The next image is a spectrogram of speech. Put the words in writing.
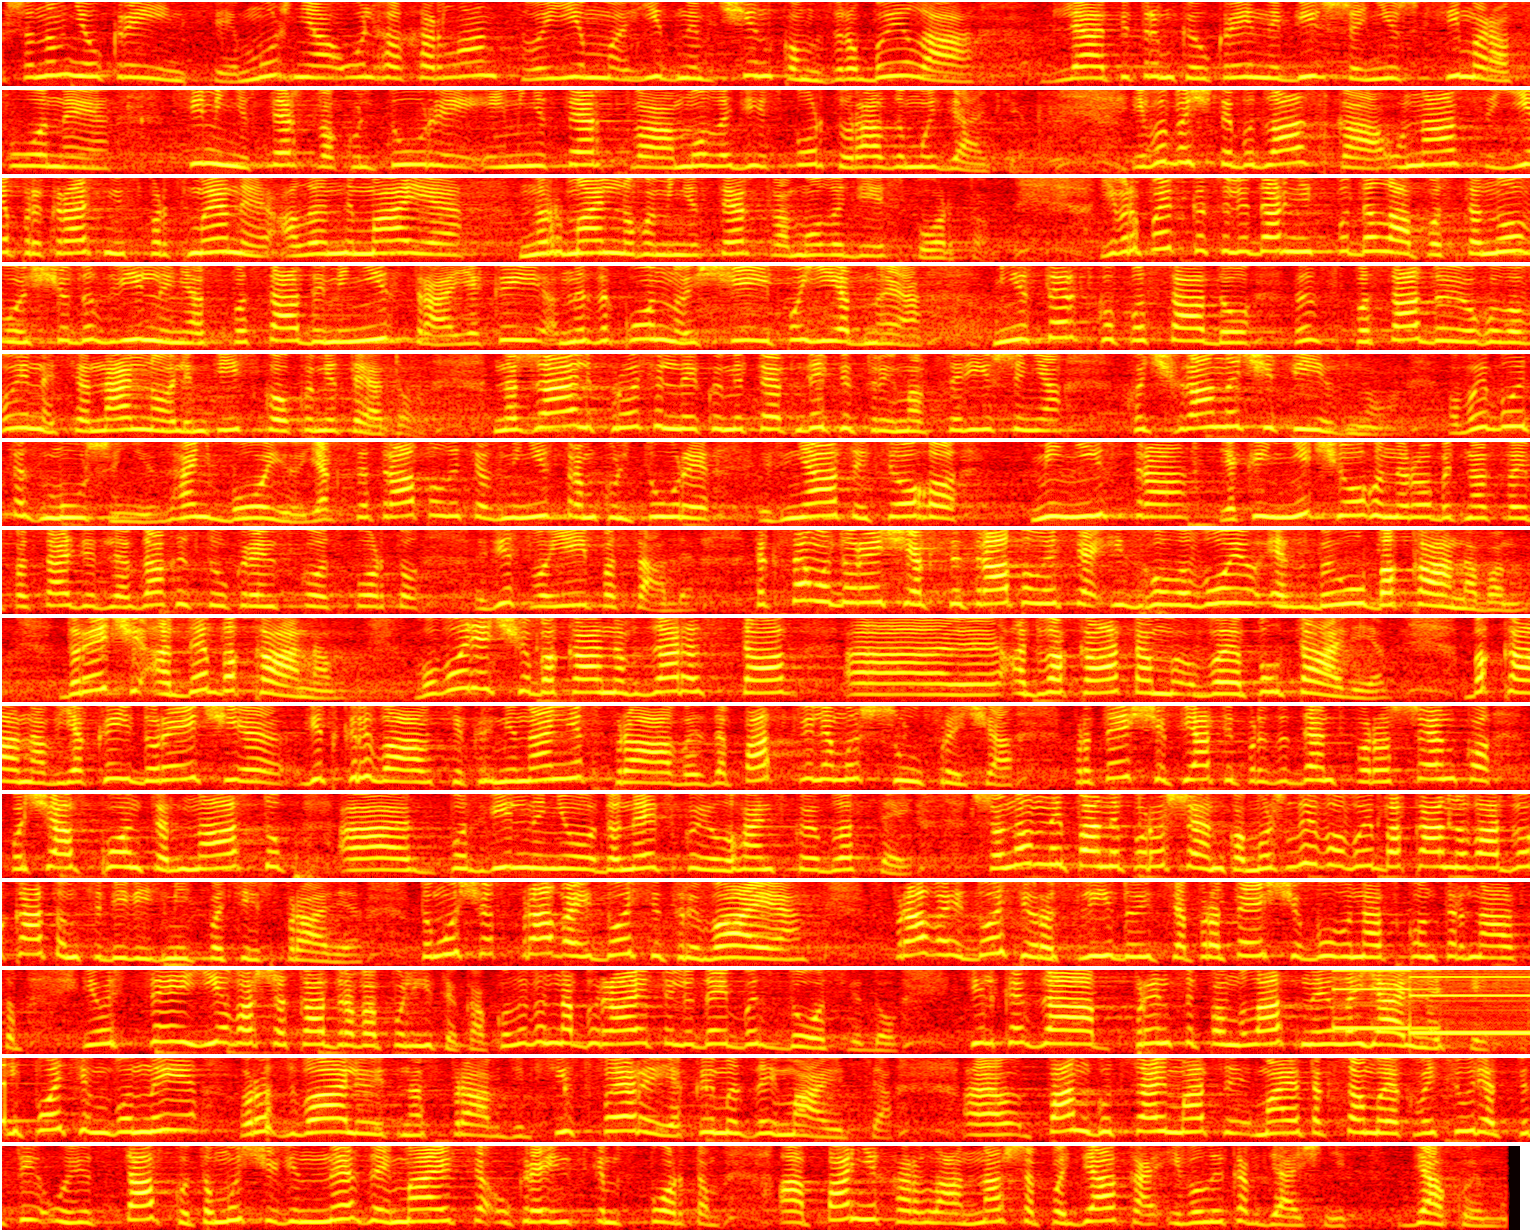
Шановні українці, мужня Ольга Харлан своїм гідним вчинком зробила для підтримки України більше, ніж всі марафони, всі міністерства культури і Міністерства молоді і спорту разом узяті. І вибачте, будь ласка, у нас є прекрасні спортсмени, але немає нормального Міністерства молоді і спорту. Європейська солідарність подала постанову щодо звільнення з посади міністра, який незаконно ще й поєднує міністерську посаду з посадою голови Національного олімпійського комітету. На жаль, профільний комітет не підтримав це рішення, хоч рано чи пізно ви будете змушені з ганьбою, як це трапилося з міністром культури, зняти цього міністра, який нічого не робить на своїй посаді для захисту українського спорту, зі своєї посади. Так само, до речі, як це трапилося із головою СБУ Бакановим. До речі, а де Баканов? Говорять, що Баканов зараз став адвокатом в Полтаві. Баканов, який, до речі, відкривав ці кримінальні справи за пасквілями Шуфрича про те, що п'ятий президент Порошенко почав контрнаступ по звільненню Донецької і Луганської областей. Шановний пане Порошенко, можливо, ви Баканова адвокатом собі візьміть по цій справі, тому що справа і досі триває, справа і досі розслідується про те, що був у нас контрнаступ. І ось це і є ваша кадрова політика, коли ви набираєте людей без досвіду, тільки за принципом власної лояльності, і потім вони розвалюють насправді всі сфери, якими займаються. Е, Пан Гуцай має так само, як весь уряд, піти у відставку, тому що він не займається українським спортом. А пані Харлан, наша подяка і велика вдячність. Дякуємо.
